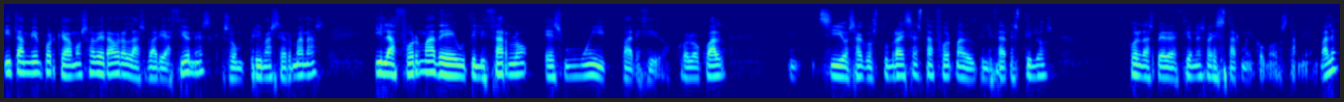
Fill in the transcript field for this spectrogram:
y también porque vamos a ver ahora las variaciones, que son primas hermanas, y la forma de utilizarlo es muy parecido. Con lo cual, si os acostumbráis a esta forma de utilizar estilos, con las variaciones vais a estar muy cómodos también. ¿vale?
